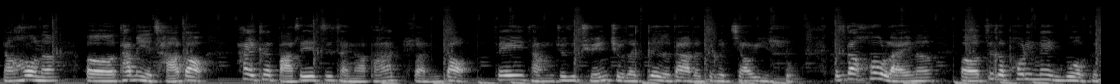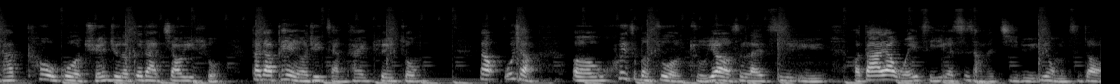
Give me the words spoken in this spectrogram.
然后呢，呃，他们也查到骇客把这些资产呢，把它转到非常就是全球的各大的这个交易所，可是到后来呢，呃，这个 Poly Network 它透过全球的各大交易所。大家配合去展开追踪，那我想，呃，会这么做主要是来自于，呃，大家要维持一个市场的纪律，因为我们知道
